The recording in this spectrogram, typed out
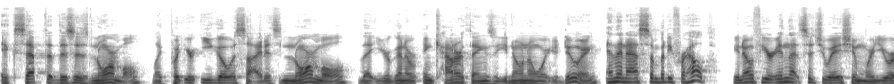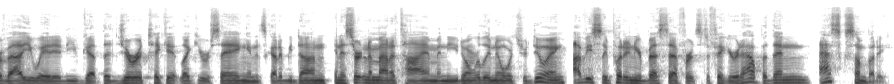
accept that this is normal. Like put your ego aside. It's normal that you're going to encounter things that you don't know what you're doing and then ask somebody for help. You know, if you're in that situation where you're evaluated, you've got the Jira ticket, like you were saying, and it's got to be done in a certain amount of time and you don't really know what you're doing, obviously put in your best efforts to figure it out, but then ask somebody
